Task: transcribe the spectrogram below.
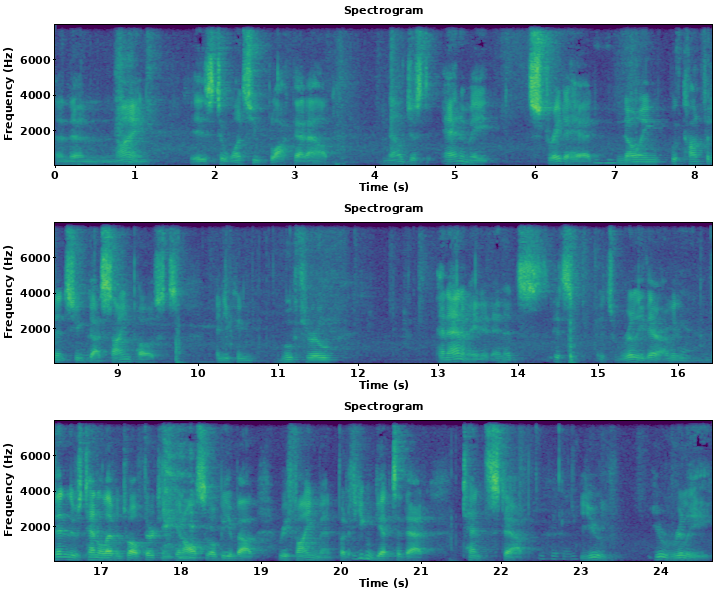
And then nine is to once you block that out, now just animate straight ahead, mm-hmm. knowing with confidence you've got signposts and you can move through and animate it and it's it's it's really there i mean yeah. then there's 10 11 12 13 can also be about refinement but if you can get to that 10th step you you're really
